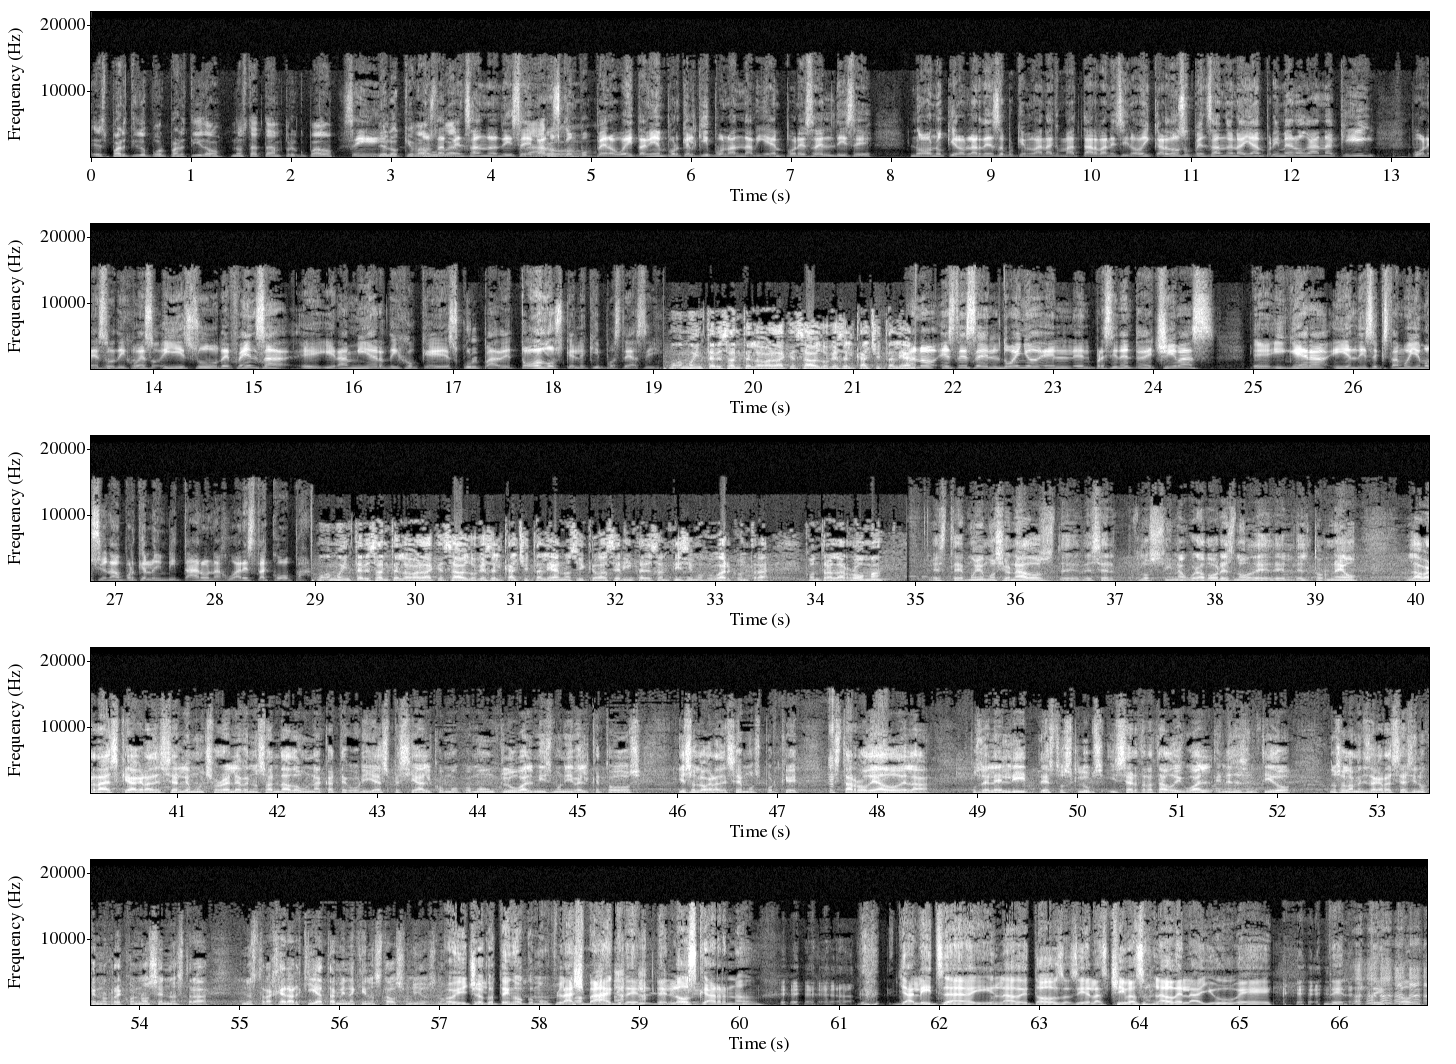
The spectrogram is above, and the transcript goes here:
es partido por partido. No está tan preocupado Sí, de lo que va no a jugar. está pensando, dice, Claro. vamos con... Pu- Pero, güey, también porque el equipo no anda bien. Por eso él dice, no, no quiero hablar de eso porque me van a matar. Van a decir, oye, Cardoso pensando en allá, primero gana aquí. Por eso dijo eso. Y su defensa, eh, Irán Mier, dijo que es culpa de todos que el equipo esté así. Muy, muy interesante, la verdad que sabes lo que es el calcio Ah, italiano. no, este es el dueño, el, el presidente de Chivas, eh, Higuera, y él dice que está muy emocionado porque lo invitaron a jugar esta copa. Muy, muy interesante, la verdad que sabes lo que es el calcio italiano, así que va a ser interesantísimo jugar contra, contra la Roma. Este, muy emocionados de, ser los inauguradores ¿no? de- de- del torneo. La verdad es que agradecerle mucho a Releve, nos han dado una categoría especial como, como un club al mismo nivel que todos y eso lo agradecemos porque está rodeado de la, pues de la elite de estos clubes y ser tratado igual en ese sentido no solamente es agradecer, sino que nos reconocen nuestra, nuestra jerarquía también aquí en los Estados Unidos. ¿no? Oye, Choco, tengo como un flashback del, del Oscar, ¿no? Yalitza ahí a un lado de todos, así de las chivas a un lado de la Juve, de, de todo.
